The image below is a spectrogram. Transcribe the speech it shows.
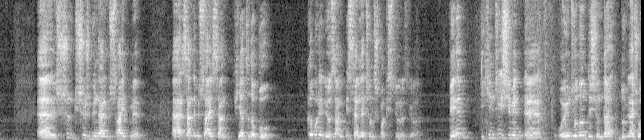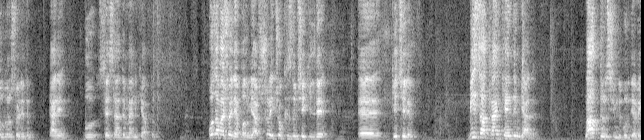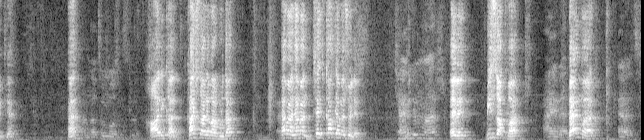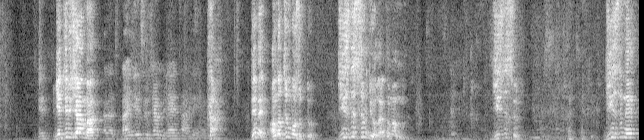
Ee, şu, şu, şu günler müsait mi? Eğer sen de müsaitsen fiyatı da bu. Kabul ediyorsan biz seninle çalışmak istiyoruz diyorlar. Benim ikinci işimin e, oyunculuğun dışında dublaj olduğunu söyledim. Yani bu seslendirmenlik yaptım. O zaman şöyle yapalım ya. Şurayı çok hızlı bir şekilde e, geçelim. Bizzat ben kendim geldim. Ne yaptınız şimdi bunu demekle? Ha? Anlatım bozukluğu. Harika. Kaç tane var burada? Hemen hemen ses kalk hemen söyle. Kendim var. Evet. Bizzat var. Aynen. Ben var. Evet. Get- Getireceğim var. evet ben getireceğim bile yeter diye. Ha, Değil mi? Anlatım bozukluğu. Gizli sır diyorlar tamam mı? Gizli sır. Gizli ne?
